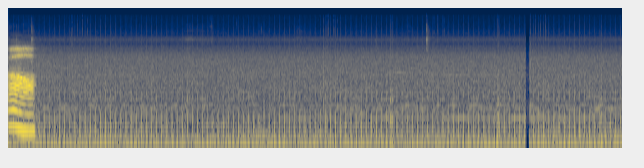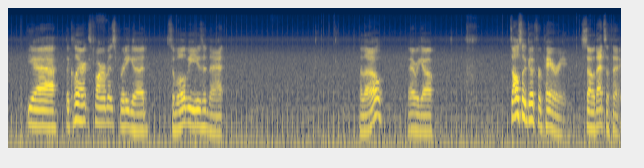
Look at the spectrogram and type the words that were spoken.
Aww. Yeah, the cleric's farm is pretty good, so we'll be using that. Hello? There we go. It's also good for parrying, so that's a thing.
